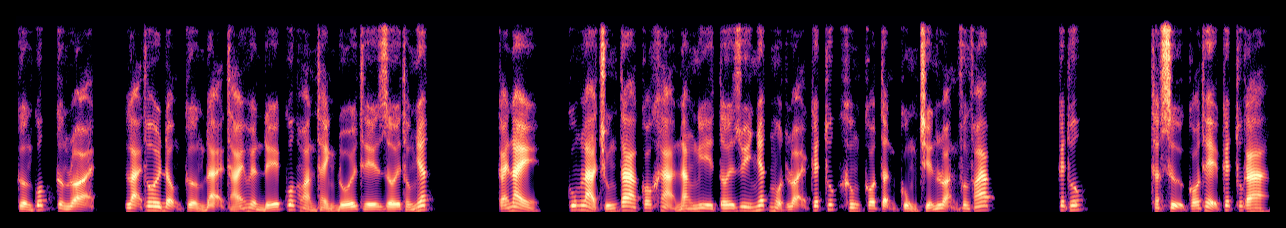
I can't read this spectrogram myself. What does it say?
cường quốc cường loại, lại thôi động cường đại thái huyền đế quốc hoàn thành đối thế giới thống nhất. Cái này, cũng là chúng ta có khả năng nghĩ tới duy nhất một loại kết thúc không có tận cùng chiến loạn phương pháp. Kết thúc? Thật sự có thể kết thúc ca.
